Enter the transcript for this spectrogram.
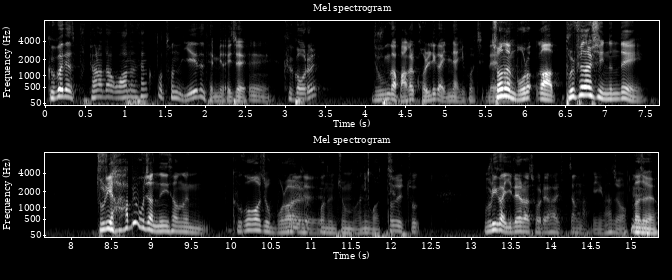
그거에 대해서 불편하다고 하는 생각도 전 이해는 됩니다. 이제 예. 그거를 누군가 막을 권리가 있냐 이거지. 저는 뭐가 불편할 수 있는데 둘이 합의 보지 않는 이상은 그거 가지고 뭐라 어, 할 이제- 거는 좀 아닌 것 같아요. 사실 좀 우리가 이래라 저래라 할 입장은 아니긴 하죠. 맞아요.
